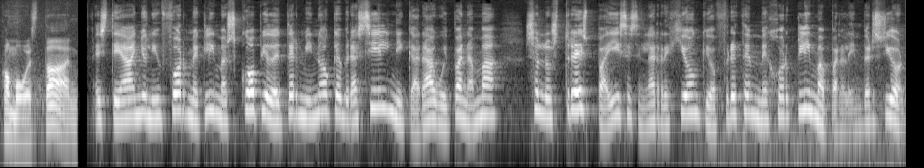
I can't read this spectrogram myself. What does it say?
cómo están. Este año el informe Climascopio determinó que Brasil, Nicaragua y Panamá son los tres países en la región que ofrecen mejor clima para la inversión.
